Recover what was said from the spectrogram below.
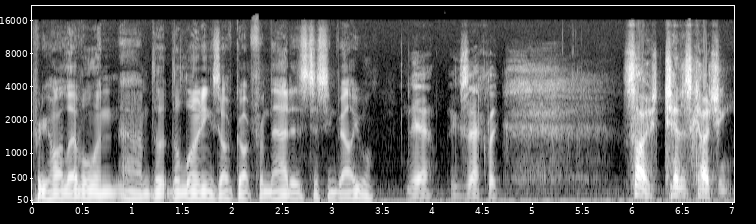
pretty high level, and um, the the learnings I've got from that is just invaluable. Yeah, exactly. So tennis coaching.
